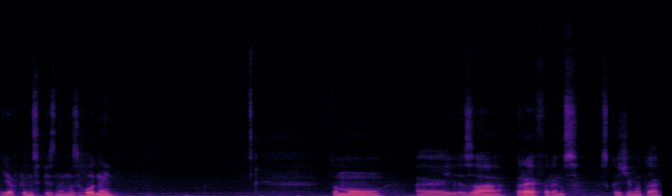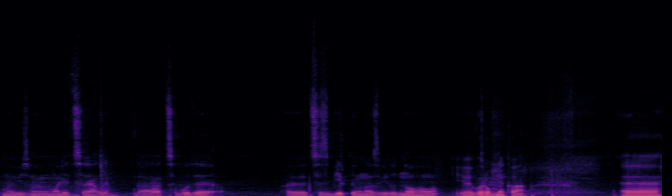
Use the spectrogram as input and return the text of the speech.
Я, в принципі, з ними згодний. Тому за референс, скажімо так, ми візьмемо моліцели. Да, це буде е, це збірки у нас від одного е, виробника. Е,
